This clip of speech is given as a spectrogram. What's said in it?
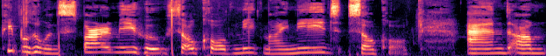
people who inspire me, who so called meet my needs, so called. And, um,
